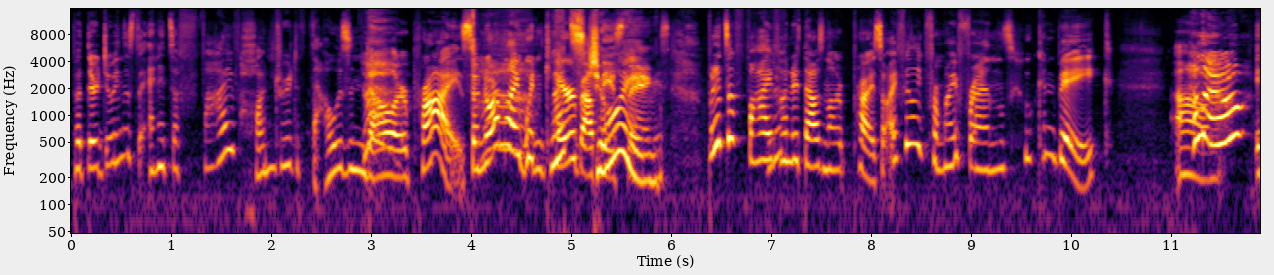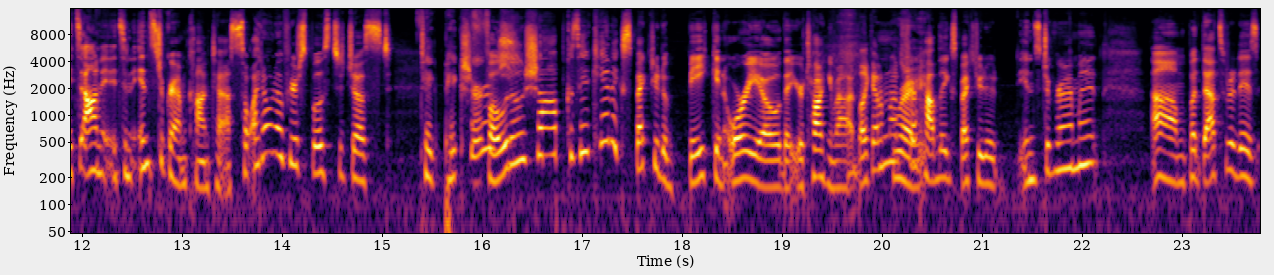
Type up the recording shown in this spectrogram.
but they're doing this, and it's a five hundred thousand dollar prize. So normally I wouldn't care Let's about join. these things, but it's a five hundred thousand dollar prize. So I feel like for my friends who can bake, um, Hello. it's on. It's an Instagram contest. So I don't know if you're supposed to just Take pictures. Photoshop because they can't expect you to bake an Oreo that you're talking about. Like I'm not Right. sure how they expect you to Instagram it. Um, but that's what it is.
